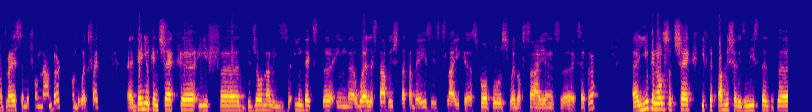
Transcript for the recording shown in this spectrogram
address and the phone number on the website. Uh, then you can check uh, if uh, the journal is indexed in well-established databases like Scopus, Web of Science, etc. Uh, you can also check if the publisher is listed uh,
